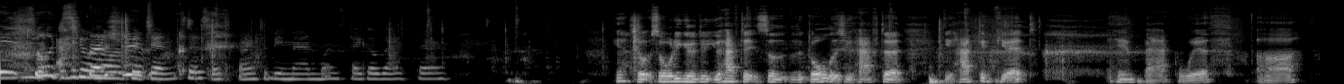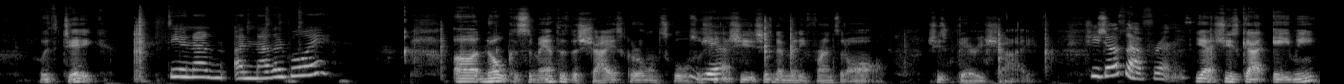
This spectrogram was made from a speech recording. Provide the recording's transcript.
Your facial I don't know if expression. the Genesis is going to be mad once I go back there. Yeah. So so what are you gonna do? You have to. So the goal is you have to you have to get him back with uh with Jake. Do you know another boy? Uh no, because Samantha's the shyest girl in school, so Yeah. she, she she doesn't have many friends at all. She's very shy. She does have friends. Yeah, she's got Amy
